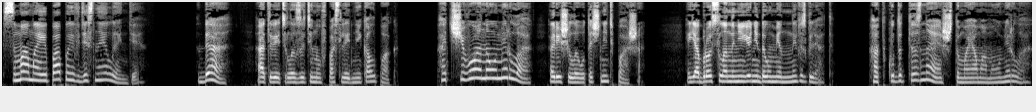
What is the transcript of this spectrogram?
с мамой и папой в Диснейленде. «Да», — ответила, затянув последний колпак. «Отчего она умерла?» — решила уточнить Паша. Я бросила на нее недоуменный взгляд. «Откуда ты знаешь, что моя мама умерла?»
